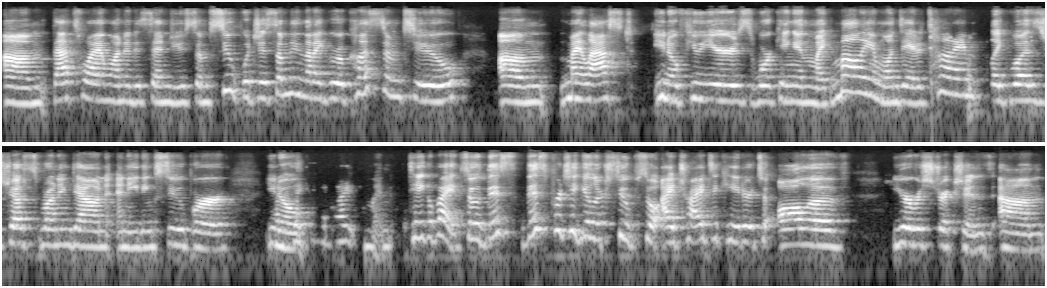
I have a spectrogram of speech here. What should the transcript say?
um, that's why i wanted to send you some soup which is something that i grew accustomed to um, my last you know few years working in like molly and one day at a time like was just running down and eating soup or you know Taking a bite. take a bite. So this this particular soup, so I tried to cater to all of your restrictions. Um,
